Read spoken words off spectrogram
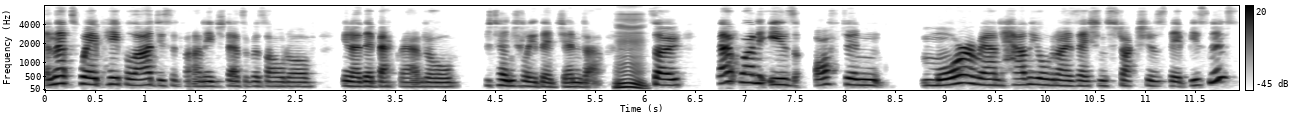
And that's where people are disadvantaged as a result of, you know, their background or potentially their gender. Mm. So that one is often more around how the organisation structures their business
